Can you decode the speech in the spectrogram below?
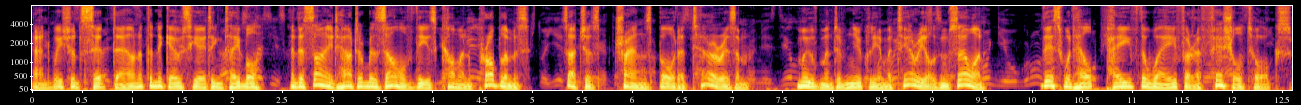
and we should sit down at the negotiating table and decide how to resolve these common problems, such as trans-border terrorism, movement of nuclear materials, and so on. This would help pave the way for official talks.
